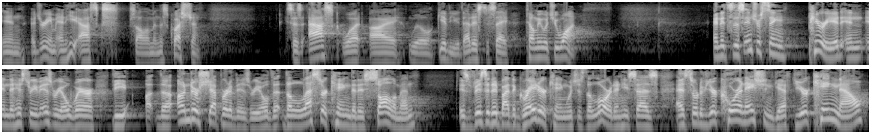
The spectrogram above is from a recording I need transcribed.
in a dream, and he asks Solomon this question. He says, Ask what I will give you. That is to say, tell me what you want. And it's this interesting period in, in the history of Israel where the, uh, the under shepherd of Israel, the, the lesser king that is Solomon, is visited by the greater king, which is the Lord. And he says, as sort of your coronation gift, you're king now.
